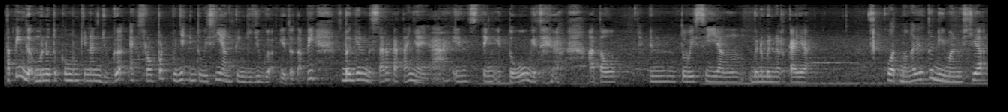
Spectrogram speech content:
tapi nggak menutup kemungkinan juga ekstrovert punya intuisi yang tinggi juga gitu. Tapi sebagian besar katanya ya insting itu gitu ya atau intuisi yang bener-bener kayak kuat banget itu di manusia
